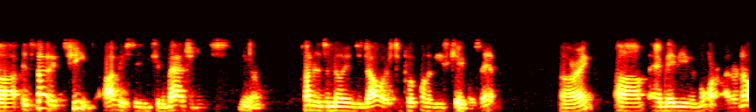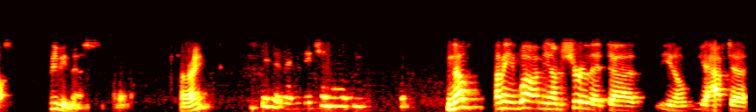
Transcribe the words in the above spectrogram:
Uh, it's not cheap, obviously. You can imagine it's you know hundreds of millions of dollars to put one of these cables in. All right, um, and maybe even more. I don't know. Maybe miss. I don't know. All right. Is it regulation? No, I mean, well, I mean, I'm sure that uh, you know you have to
